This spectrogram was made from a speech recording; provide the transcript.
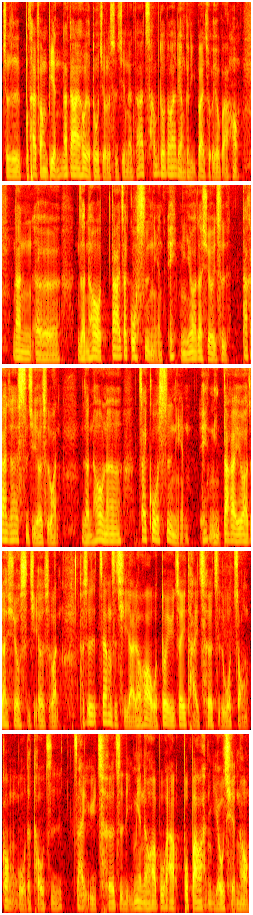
就是不太方便。那大概会有多久的时间呢？大概差不多都在两个礼拜左右吧。哈，那呃，然后大概再过四年，诶，你又要再修一次，大概在十几二十万。然后呢，再过四年。诶，你大概又要再修十几二十万，可是这样子起来的话，我对于这一台车子，我总共我的投资在于车子里面的话，不包不包含油钱哦。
